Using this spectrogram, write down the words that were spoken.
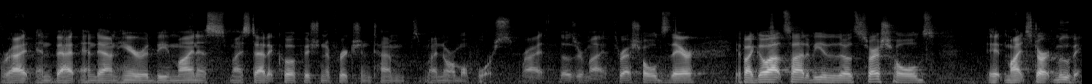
right? And that and down here would be minus my static coefficient of friction times my normal force, right? Those are my thresholds there. If I go outside of either of those thresholds, it might start moving.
